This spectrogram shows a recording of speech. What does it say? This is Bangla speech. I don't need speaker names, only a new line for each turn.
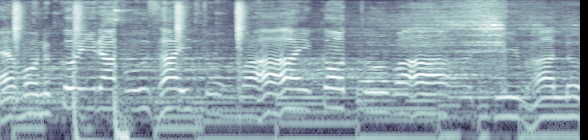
কেমন কইরা বুঝাই তোমায় কত কি ভালো।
